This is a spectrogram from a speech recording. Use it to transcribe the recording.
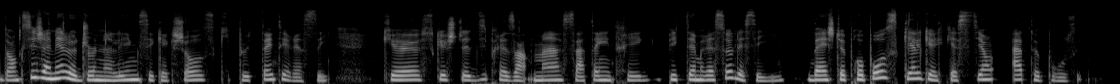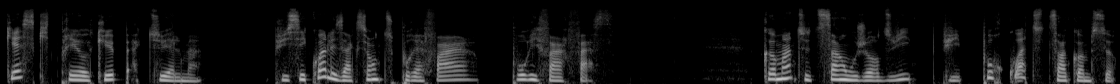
Donc, si jamais le journaling, c'est quelque chose qui peut t'intéresser, que ce que je te dis présentement, ça t'intrigue, puis que tu aimerais ça l'essayer, ben je te propose quelques questions à te poser. Qu'est-ce qui te préoccupe actuellement? Puis c'est quoi les actions que tu pourrais faire pour y faire face? Comment tu te sens aujourd'hui, puis pourquoi tu te sens comme ça?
